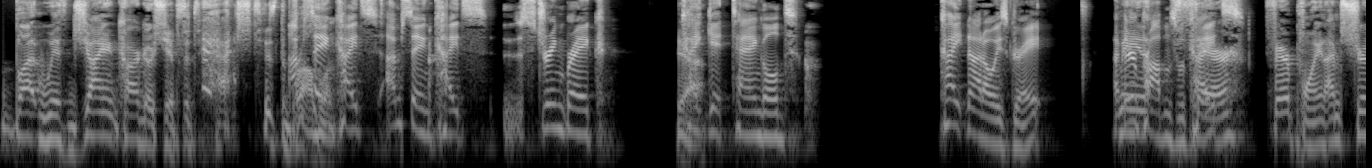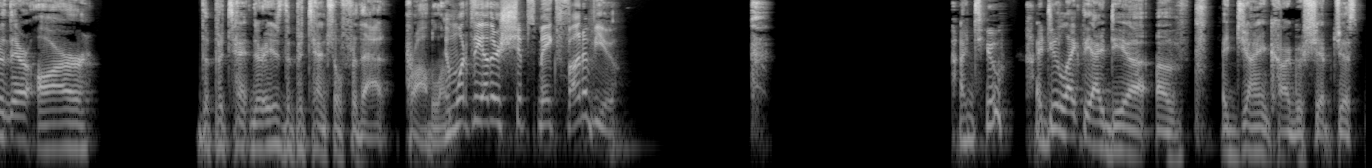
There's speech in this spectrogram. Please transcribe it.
but with giant cargo ships attached is the problem. I'm saying kites. I'm saying kites. String break. yeah. Kite get tangled. Kite not always great. I mean, There are problems with fair, kites. Fair point. I'm sure there are the poten- there is the potential for that problem. And what if the other ships make fun of you? I do I do like the idea of a giant cargo ship just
